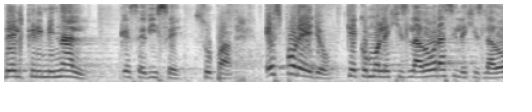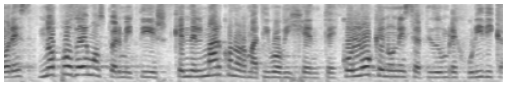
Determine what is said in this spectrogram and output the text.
del criminal que se dice su padre. Es por ello que como legisladoras y legisladores no podemos permitir que en el marco normativo vigente coloquen una incertidumbre jurídica.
